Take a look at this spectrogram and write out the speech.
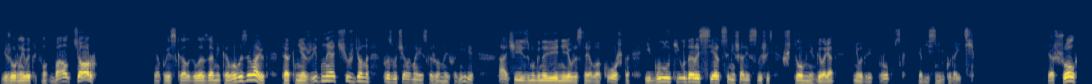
дежурный выкрикнул «Балтер!». Я поискал глазами, кого вызывают. Так неожиданно и отчужденно прозвучала моя искаженная фамилия, а через мгновение я уже стоял у окошка, и гулки удары сердца мешали слышать, что мне говорят. Мне выдали пропуск и объяснили, куда идти. Я шел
